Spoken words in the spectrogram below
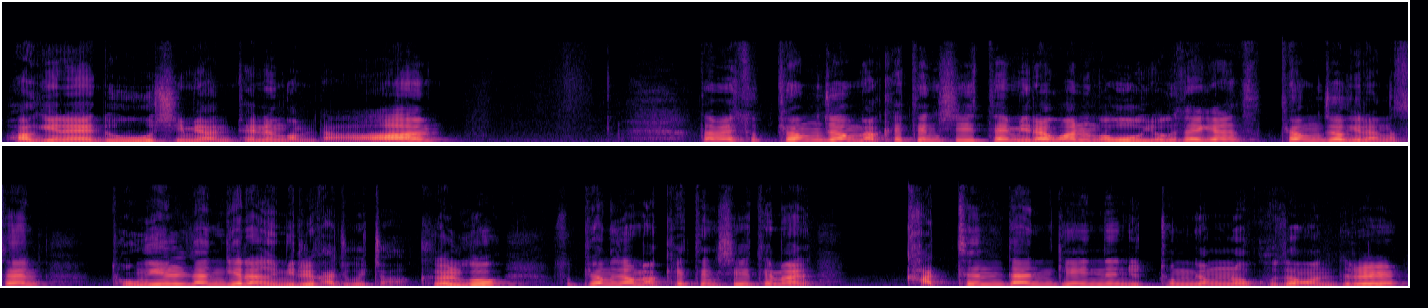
확인해 놓으시면 되는 겁니다. 다음에 수평적 마케팅 시스템이라고 하는 거고 여기서 얘기하는 수평적이라는 것은 동일 단계라는 의미를 가지고 있죠. 결국 수평적 마케팅 시스템은 같은 단계에 있는 유통 경로 구성원들을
